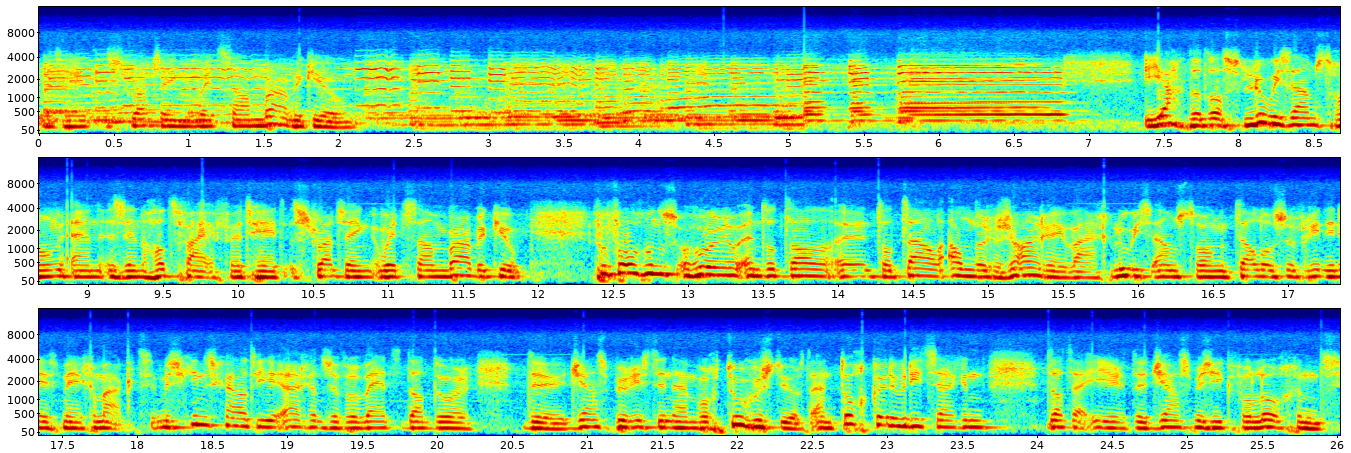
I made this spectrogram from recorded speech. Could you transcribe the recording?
Het heet Strutting with Some Barbecue. Ja, dat was Louis Armstrong en zijn Hot Five. Het heet Strutting with Some Barbecue. Vervolgens horen we een totaal, een totaal ander genre waar Louis Armstrong talloze vrienden heeft meegemaakt. Misschien schuilt hier ergens een verwijt dat door de jazzpuristen hem wordt toegestuurd. En toch kunnen we niet zeggen dat hij hier de jazzmuziek verloochent.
